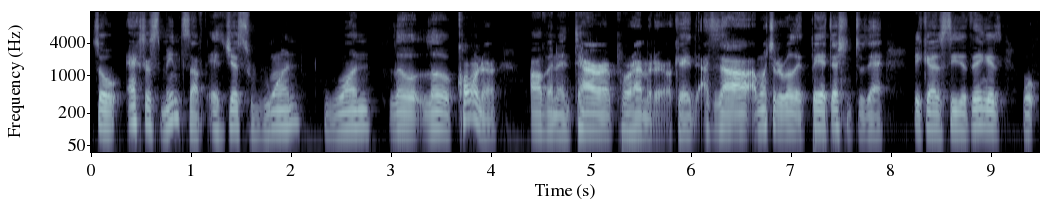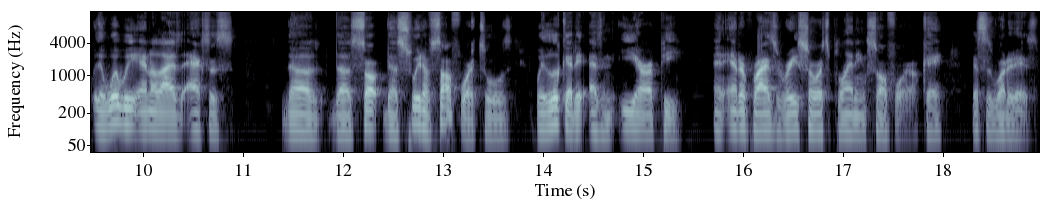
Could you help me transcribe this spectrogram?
So Access Mintsoft is just one one little little corner of an entire parameter. Okay, I want you to really pay attention to that because see, the thing is, the way we analyze access the the so, the suite of software tools, we look at it as an ERP, an enterprise resource planning software. Okay, this is what it is.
